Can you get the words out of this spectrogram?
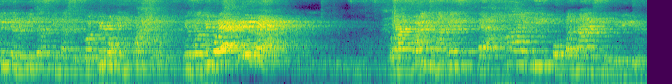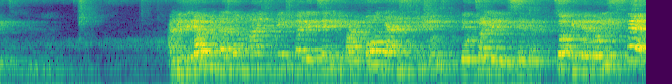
in the religious industry. He's got people in fashion. He's got people everywhere. We are fighting against a highly organized individual. And if the government does not manage to get you by the executive and all their institutions, they will try the. So if the police fail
